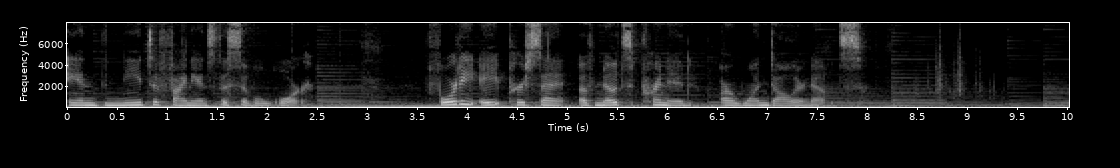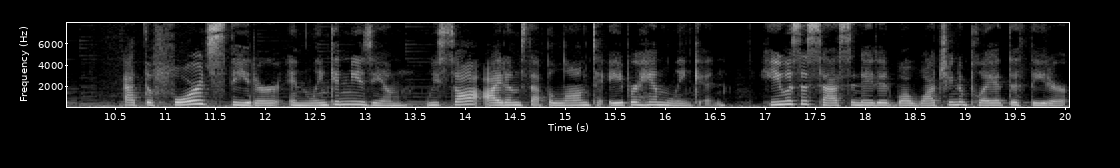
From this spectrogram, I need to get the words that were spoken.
and the need to finance the Civil War. 48% of notes printed are $1 notes. At the Ford's Theater and Lincoln Museum, we saw items that belonged to Abraham Lincoln. He was assassinated while watching a play at the theater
